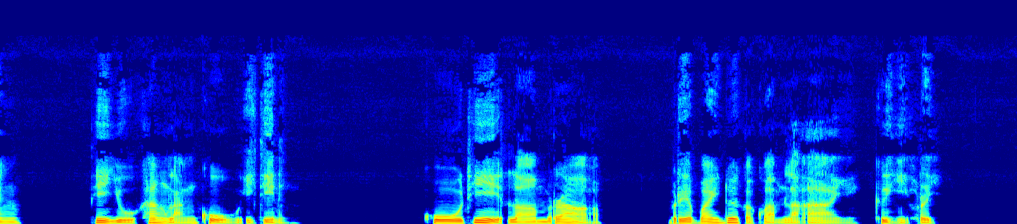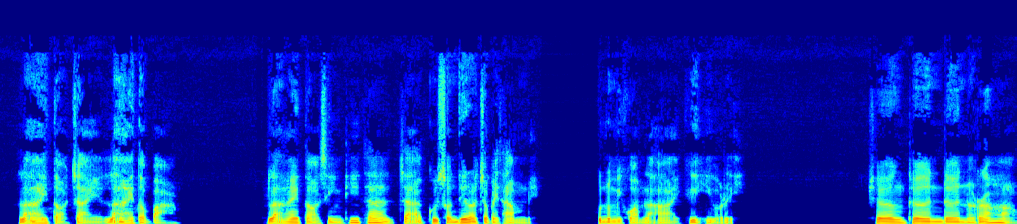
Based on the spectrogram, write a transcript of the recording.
ง ที่อยู่ข้างหลังคูอีกทีหนึ่ง คูที่ล้อมรอบ เปรียบไว้ด้วยกับความละอายคือหิริ ละอายต่อใจละอายต่อบาปละอายต่อสิ่งที่ถ้าจะกุศลที่เราจะไปทำเนี่ยคุณต้องมีความละอายคือหิริเชิงเทินเดินรอบ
